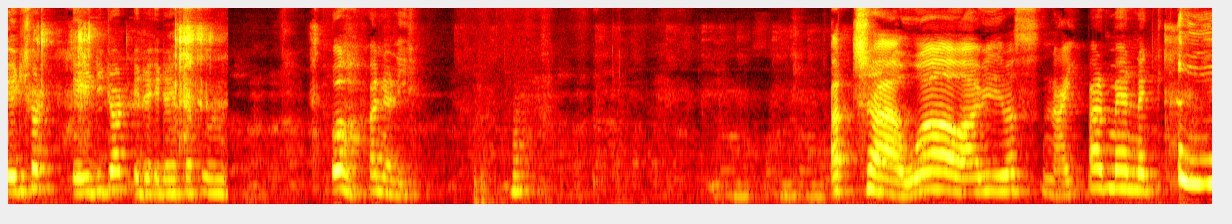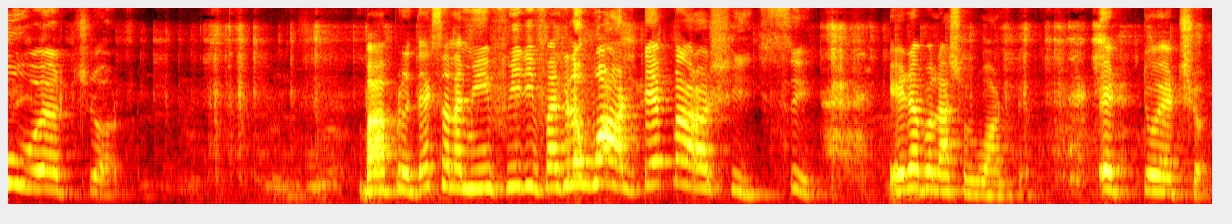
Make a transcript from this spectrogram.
এডিটর এডিটর এটা এটা একটা ও ফাইনালি আচ্ছা ওয়াও আমি এবার স্নাইপার ম্যান নাকি? ও হেডশট বাপরে দেখছাল আমি ফ্রি ফায়ার খেলে ওয়ান টেপ শিখছি এটা বলে আসল ওয়ান টেপ একটু হেডশট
